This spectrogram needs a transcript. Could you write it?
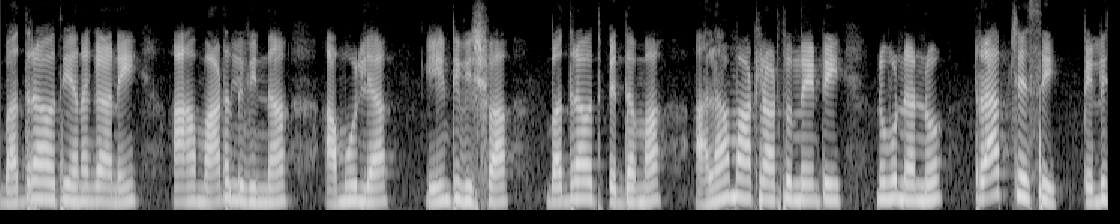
భద్రావతి అనగానే ఆ మాటలు విన్న అమూల్య ఏంటి విశ్వ భద్రావతి పెద్దమ్మ అలా మాట్లాడుతుందేంటి? నువ్వు నన్ను ట్రాప్ చేసి పెళ్ళి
